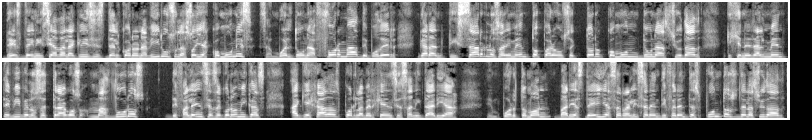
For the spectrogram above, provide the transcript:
Desde iniciada la crisis del coronavirus, las ollas comunes se han vuelto una forma de poder garantizar los alimentos para un sector común de una ciudad que generalmente vive los estragos más duros de falencias económicas aquejadas por la emergencia sanitaria. En Puerto Montt, varias de ellas se realizan en diferentes puntos de la ciudad.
